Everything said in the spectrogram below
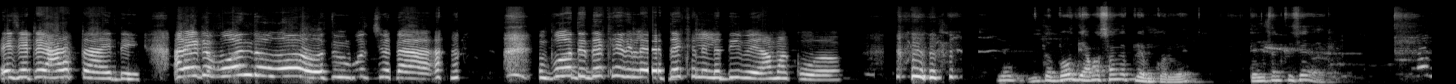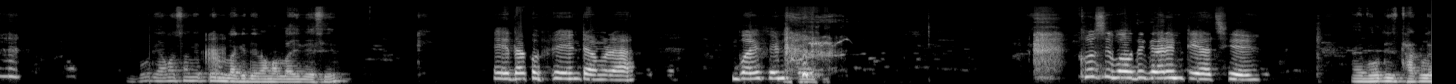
এই যে এটা আরেকটা আইডি আরে এটা বন্ধু ও তুমি বুঝছ না। বৌদি দেখে দিলে দেখে নিলে দিবে আমাকেও। তো বৌদি আমার সঙ্গে প্রেম করবে। টেনশন কিসের? বৌদি আমার সঙ্গে প্রেম লাগিয়ে দেবে আমার লাইভে এসে। এই দেখো ফ্রেন্ড আমরা। বয়ফ্রেন্ড খুশি বৌদি গ্যারেন্টি আছে। হ্যাঁ, বৌদি থাকলে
